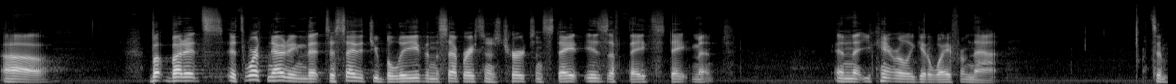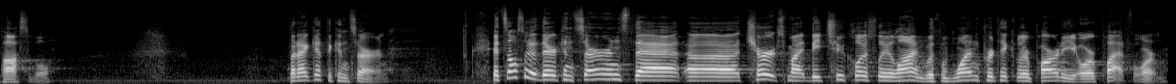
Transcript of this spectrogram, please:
Uh, but, but it's, it's worth noting that to say that you believe in the separation of church and state is a faith statement, and that you can't really get away from that. It's impossible. But I get the concern. It's also there are concerns that uh, church might be too closely aligned with one particular party or platform.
